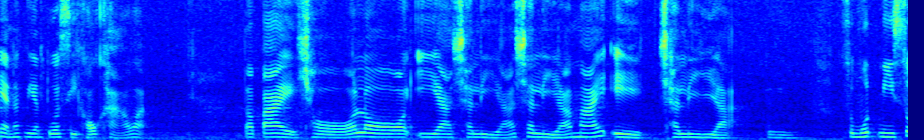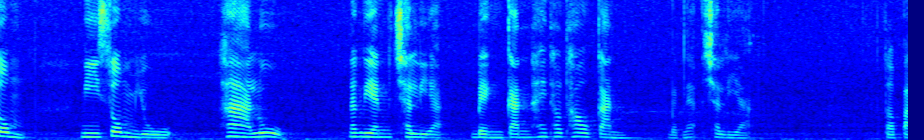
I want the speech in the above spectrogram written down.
อะนักเรียนตัวสีขาวๆอะ ต่อไปชอลอเอีย เฉลีย เฉลีย ไม้เอก เฉลียเออสมมติมีส้ม มีส้มอยู่ห้าลูก นักเรียนเฉลียแบ่งกันให้เท่า ๆกัน แบบนี้เฉลีย ต่อไป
